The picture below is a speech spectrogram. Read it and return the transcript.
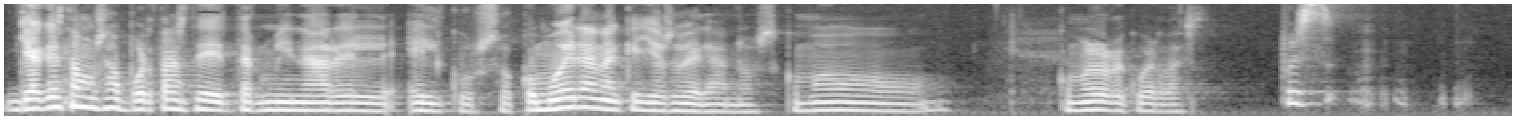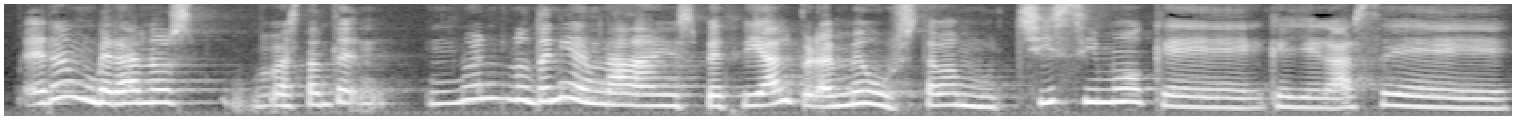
ya que estamos a puertas de terminar el, el curso, ¿cómo eran aquellos veranos? ¿Cómo, cómo lo recuerdas? Pues eran veranos bastante... No, no tenían nada en especial, pero a mí me gustaba muchísimo que, que llegase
